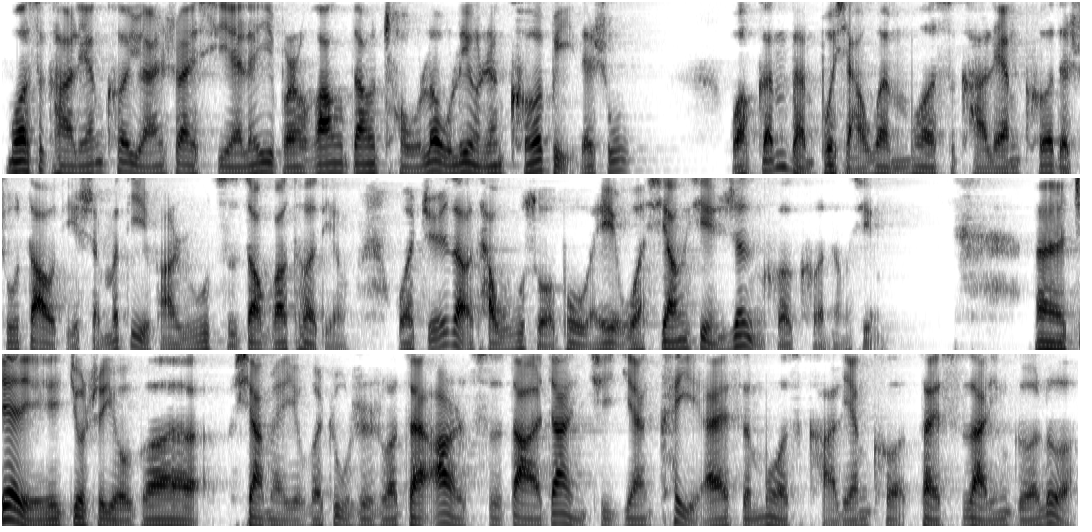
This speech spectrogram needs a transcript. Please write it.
莫斯卡连科元帅写了一本肮脏、丑陋、令人可鄙的书。”我根本不想问莫斯卡连科的书到底什么地方如此糟糕特顶。我知道他无所不为，我相信任何可能性。呃，这里就是有个下面有个注释说，在二次大战期间，K.S. 莫斯卡连科在斯大林格勒、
